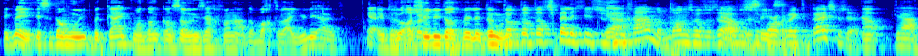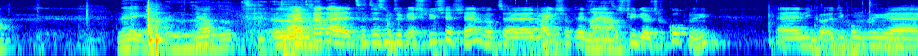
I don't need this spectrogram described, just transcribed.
ik weet niet, is het dan hoe je het bekijkt? Want dan kan Sony zeggen van, nou, dan wachten wij jullie uit. Ja, ik bedoel, dat- als dat- jullie dat willen doen... Dat, dat, dat spelletje is dus Ja. nu gaande. Want anders hadden ze, Ja, hadden ze precies. vorige week de prijs gezegd. Ja, Ja, nee, ja. dat, eh, Maar het, gaat, uit- het, het is natuurlijk exclusief, hè? Want eh, Microsoft heeft Maar een ja. aantal studio's gekocht nu. En die, die komt nu eh,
